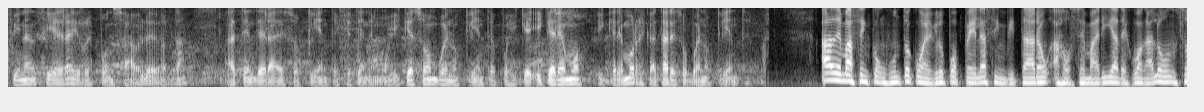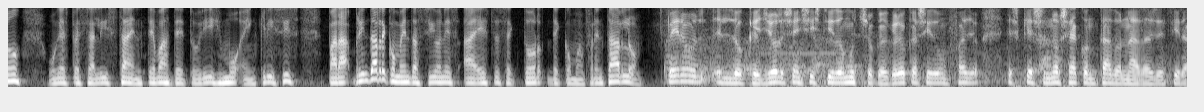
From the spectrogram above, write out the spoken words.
financiera y responsable, ¿verdad? atender a esos clientes que tenemos y que son buenos clientes, pues que, y queremos, y queremos rescatar esos buenos clientes. Además, en conjunto con el grupo Pelas, invitaron a José María de Juan Alonso, un especialista en temas de turismo en crisis, para brindar recomendaciones a este sector de cómo enfrentarlo. Pero lo que yo les he insistido mucho, que creo que ha sido un fallo, es que no se ha contado nada. Es decir,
